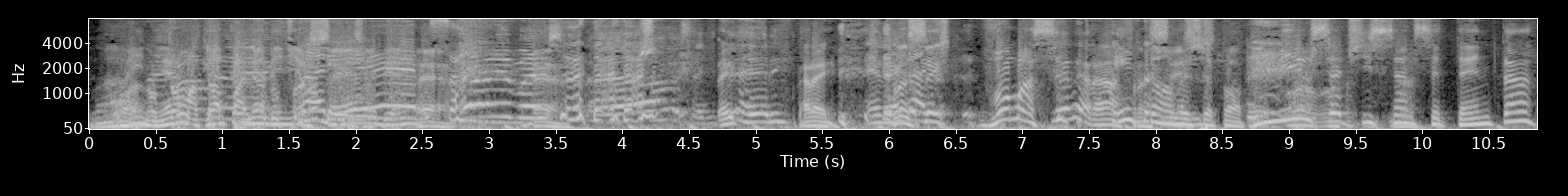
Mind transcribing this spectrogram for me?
Não estamos atrapalhando o francês. Marinheiro, É. É. Peraí. É francês, vamos acelerar, Então. Mr. Pop, em 1770,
